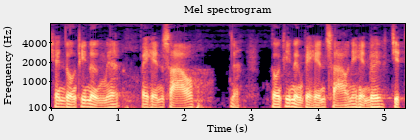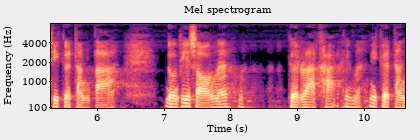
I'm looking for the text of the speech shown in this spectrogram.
เช่นดวงที่หนึ่งเนี่ยไปเห็นสาวนะดวงที่หนึ่งไปเห็นสาวนี่เห็นด้วยจิตที่เกิดทางตา ดวงที่สองนะ เกิดราคะขึ้นมา นี่เกิดทาง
